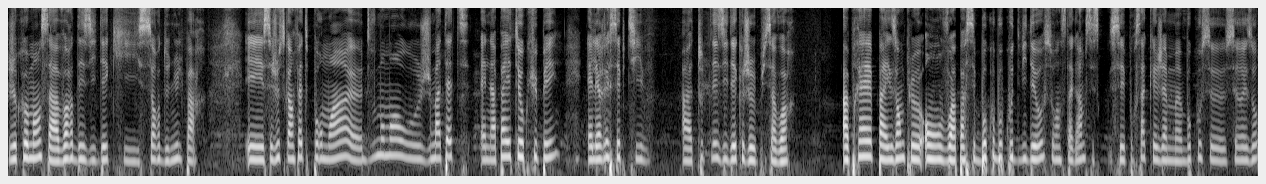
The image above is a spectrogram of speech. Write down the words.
Je commence à avoir des idées qui sortent de nulle part. Et c'est juste qu'en fait, pour moi, euh, du moment où ma tête, elle n'a pas été occupée, elle est réceptive à toutes les idées que je puisse avoir. Après, par exemple, on voit passer beaucoup, beaucoup de vidéos sur Instagram. C'est pour ça que j'aime beaucoup ce, réseau.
